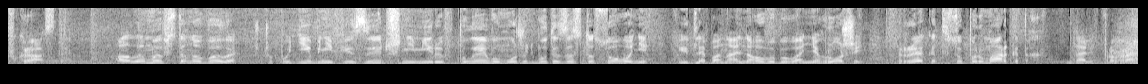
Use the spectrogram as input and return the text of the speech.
вкрасти. Але ми встановили, що подібні фізичні міри впливу можуть бути застосовані і для банального вибивання грошей. Рекет в супермаркетах. Далі в програмі.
